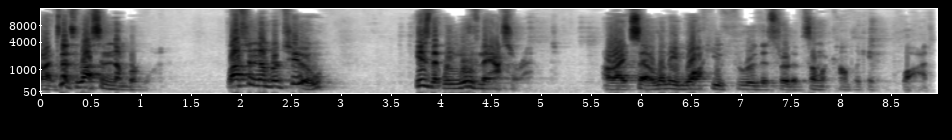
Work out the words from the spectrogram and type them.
All right, so that's lesson number one. Lesson number two is that we move mass around. All right, so let me walk you through this sort of somewhat complicated plot.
